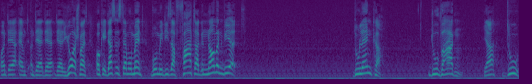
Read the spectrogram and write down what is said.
und, der, und der, der, der Joasch weiß, okay, das ist der Moment, wo mir dieser Vater genommen wird du Lenker, du Wagen, ja, du,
